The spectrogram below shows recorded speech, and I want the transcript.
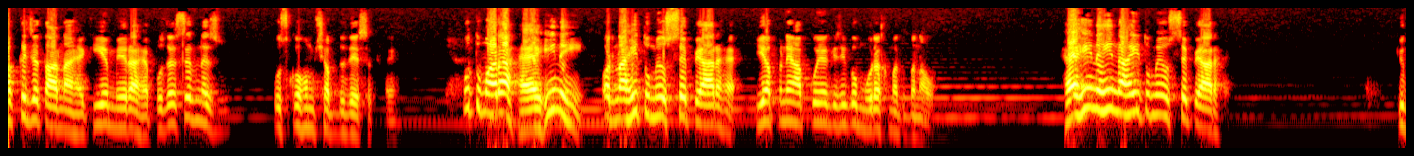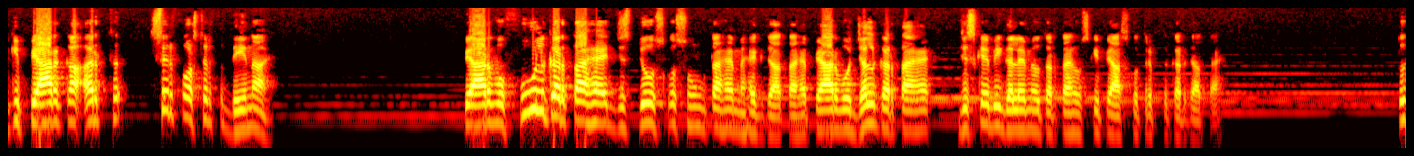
हक जताना है कि ये मेरा है पोजेसिवनेस उसको हम शब्द दे सकते हैं। वो तुम्हारा है ही नहीं, और ना ही तुम्हें उससे प्यार है। ये अपने आप को या किसी को मूर्ख मत बनाओ। है ही नहीं, ना ही तुम्हें उससे प्यार है। क्योंकि प्यार का अर्थ सिर्फ़ और सिर्फ़ देना है। प्यार वो फूल करता है जिस, जो उसको सूंघता है, महक जाता है। प्यार वो जल करता है, जिसके भी गले में उतरता है, उसकी प्यास को तृप्त कर जाता है। तो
